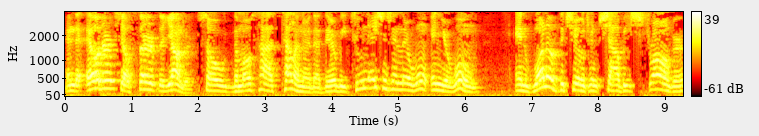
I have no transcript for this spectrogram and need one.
and the elder shall serve the younger. So the Most High is telling her that there will be two nations in their womb, in your womb, and one of the children shall be stronger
